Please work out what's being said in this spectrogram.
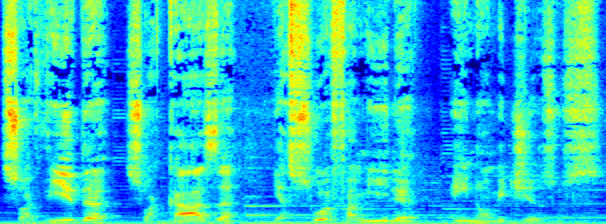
sua vida, sua casa e a sua família, em nome de Jesus.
